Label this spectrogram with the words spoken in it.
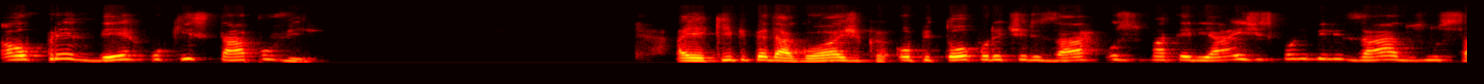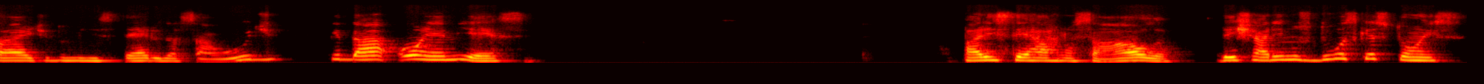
ao prever o que está por vir. A equipe pedagógica optou por utilizar os materiais disponibilizados no site do Ministério da Saúde e da OMS. Para encerrar nossa aula, deixaremos duas questões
